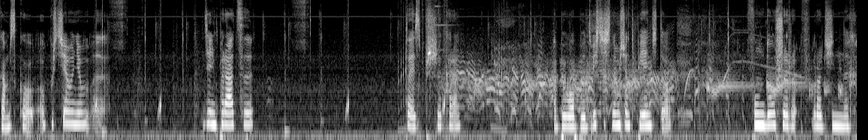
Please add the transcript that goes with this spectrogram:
chamsko opuściłem nią e, dzień pracy. To jest przykre. A byłoby 275 do funduszy ro rodzinnych.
